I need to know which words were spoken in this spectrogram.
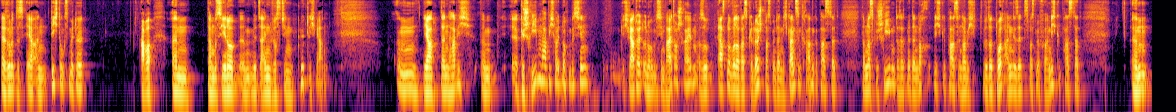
erinnert es eher an Dichtungsmittel. Aber ähm, da muss jeder äh, mit seinen Würstchen glücklich werden. Ähm, ja, dann habe ich ähm, äh, geschrieben, habe ich heute noch ein bisschen. Ich werde heute auch noch ein bisschen weiterschreiben. Also erstmal wurde was gelöscht, was mir dann nicht ganz in Kram gepasst hat. Dann was geschrieben, das hat mir dann noch nicht gepasst. Dann habe ich wieder dort angesetzt, was mir vorher nicht gepasst hat. Ähm,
